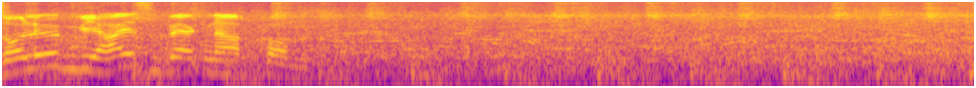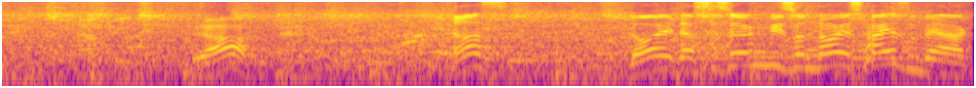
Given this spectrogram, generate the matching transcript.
Soll irgendwie Heisenberg nachkommen. Ja. Krass. Lol, das ist irgendwie so ein neues Heisenberg.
